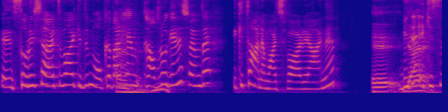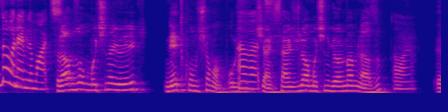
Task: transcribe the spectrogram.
e, soru işareti var ki değil mi? O kadar hem kadro geniş hem de iki tane maç var yani. E, Bir yani de ikisi de önemli maç. Trabzon maçına yönelik net konuşamam. O yüzden Evet. yani Gilloise maçını görmem lazım. Doğru. E,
